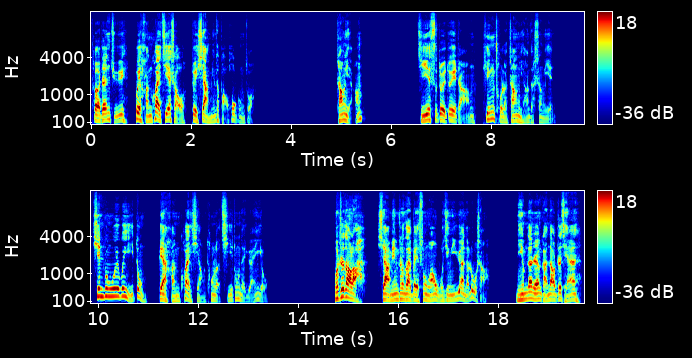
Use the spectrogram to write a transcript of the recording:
特侦局会很快接手对夏明的保护工作。”张扬。缉私队队长听出了张扬的声音，心中微微一动，便很快想通了其中的缘由。我知道了，夏明正在被送往武警医院的路上。你们的人赶到之前，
